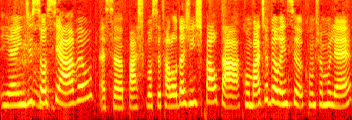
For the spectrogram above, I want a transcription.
E é indissociável essa parte que você falou da gente pautar combate à violência contra a mulher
